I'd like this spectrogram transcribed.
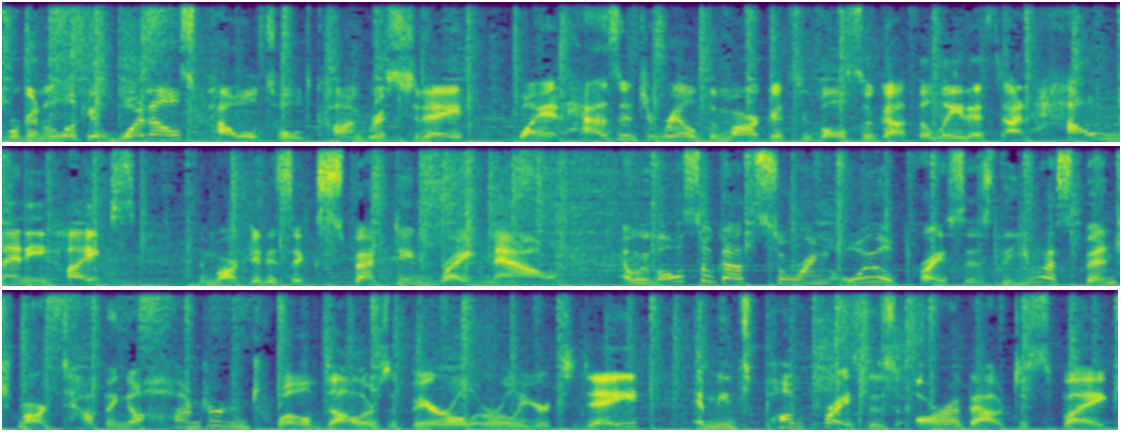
We're going to look at what else Powell told Congress today, why it hasn't derailed the markets. We've also got the latest on how many hikes the market is expecting right now. And we've also got soaring oil prices. The U.S. benchmark topping $112 a barrel earlier today. It means pump prices are about to spike.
